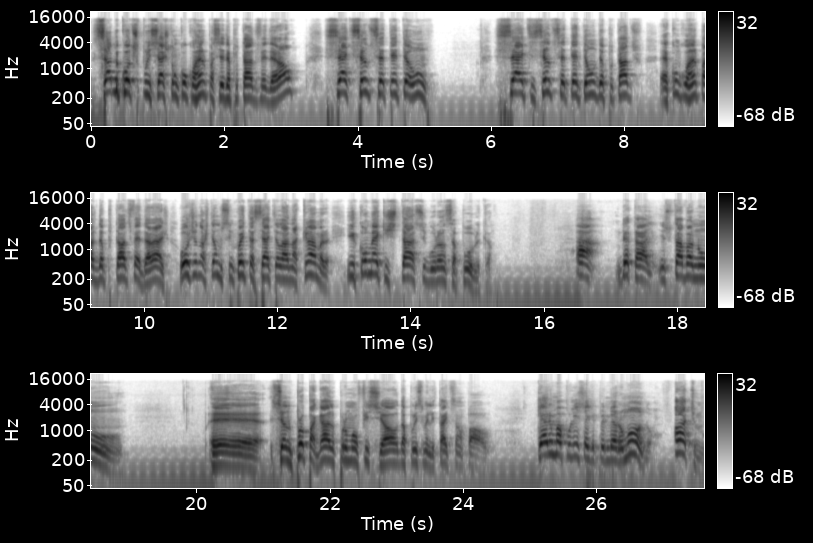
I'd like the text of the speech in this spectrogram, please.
Sabe quantos policiais estão concorrendo para ser deputado federal? 771. 771 deputados é, concorrendo para deputados federais. Hoje nós temos 57 lá na Câmara. E como é que está a segurança pública? Ah, um detalhe, isso estava num. É, sendo propagado por uma oficial da Polícia Militar de São Paulo. Quer uma polícia de primeiro mundo? Ótimo!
